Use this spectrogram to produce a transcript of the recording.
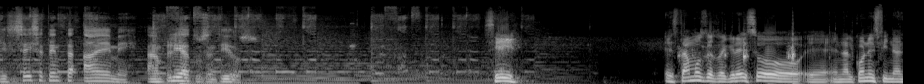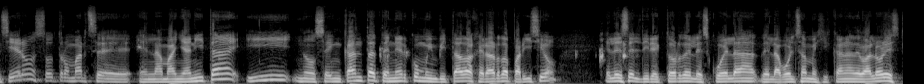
1670 AM. Amplía tus sentidos. Sí. Estamos de regreso eh, en Halcones Financieros, otro martes en la mañanita y nos encanta tener como invitado a Gerardo Aparicio. Él es el director de la Escuela de la Bolsa Mexicana de Valores.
